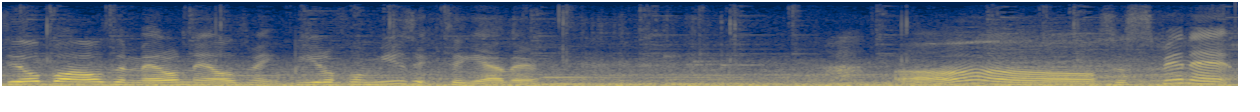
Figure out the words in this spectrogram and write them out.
Steel balls and metal nails make beautiful music together. Oh, so spin it.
